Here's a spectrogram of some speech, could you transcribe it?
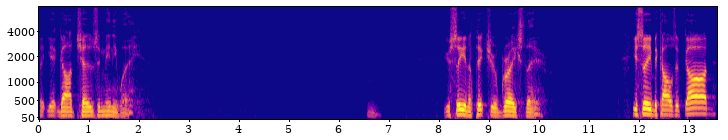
But yet God chose him anyway. You're seeing a picture of grace there. You see, because if God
